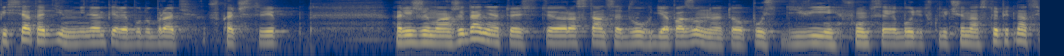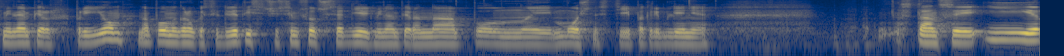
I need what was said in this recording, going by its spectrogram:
51 миллиампер я буду брать в качестве режима ожидания, то есть э, раз станция двухдиапазонная, то пусть DV функция будет включена. 115 мА прием на полной громкости, 2769 мА на полной мощности потребления станции и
